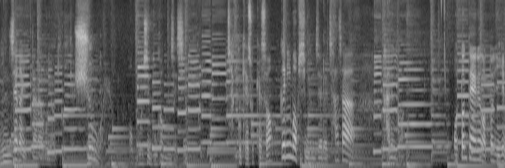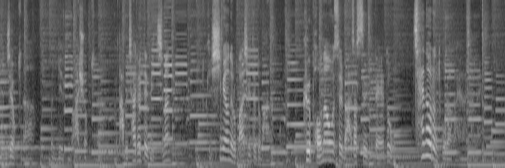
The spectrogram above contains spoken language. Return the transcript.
문제가 있다라고 여기기가 쉬운 거예요. 어 뭐지? 뭐가 문제지? 자꾸 계속해서 끊임없이 문제를 찾아가는 거. 어떤 때에는 어떤 이게 문제였구나, 이게 좀 아쉬웠구나 그 답을 찾을 때도 있지만 이렇게 심연으로 빠질 때도 많았고 그 번아웃을 맞았을 때도 채널은 돌아가야 하잖아요.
